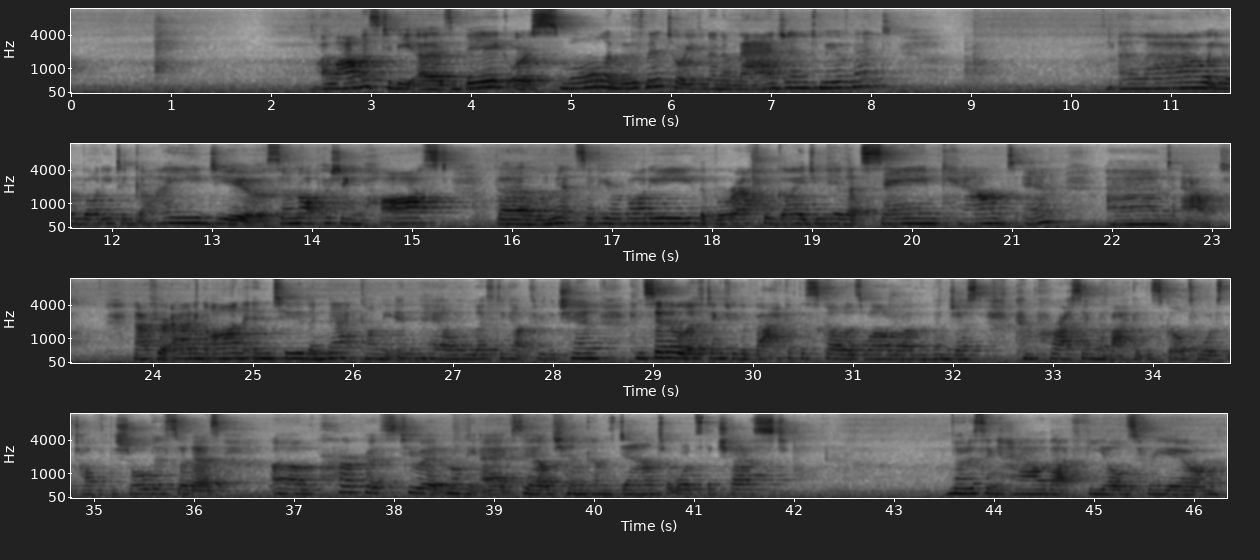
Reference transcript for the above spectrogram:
Allow this to be as big or as small a movement or even an imagined movement. Allow your body to guide you. So, not pushing past the limits of your body. The breath will guide you here, that same count in and out. Now, if you're adding on into the neck on the inhale and lifting up through the chin, consider lifting through the back of the skull as well, rather than just compressing the back of the skull towards the top of the shoulders. So there's um, purpose to it. And on the exhale, chin comes down towards the chest. Noticing how that feels for you.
